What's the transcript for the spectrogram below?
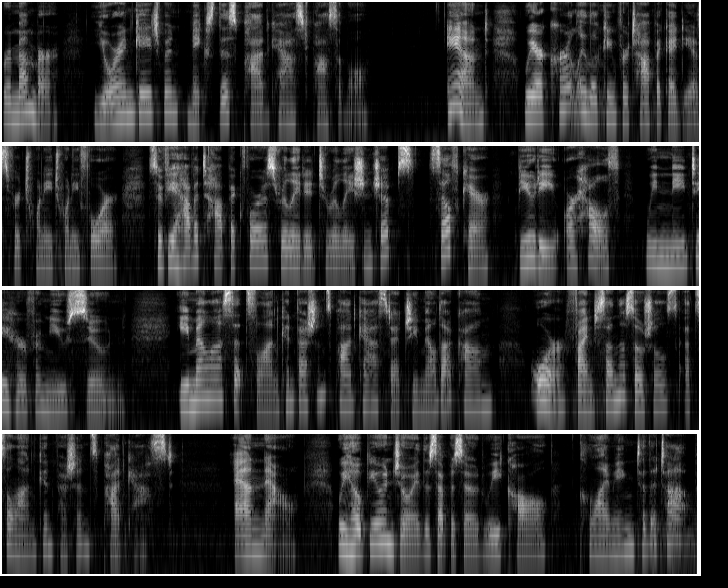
Remember, your engagement makes this podcast possible. And we are currently looking for topic ideas for 2024. So if you have a topic for us related to relationships, self care, beauty, or health, we need to hear from you soon. Email us at salonconfessionspodcast at gmail.com or find us on the socials at Salon Confessions Podcast. And now, we hope you enjoy this episode we call Climbing to the Top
